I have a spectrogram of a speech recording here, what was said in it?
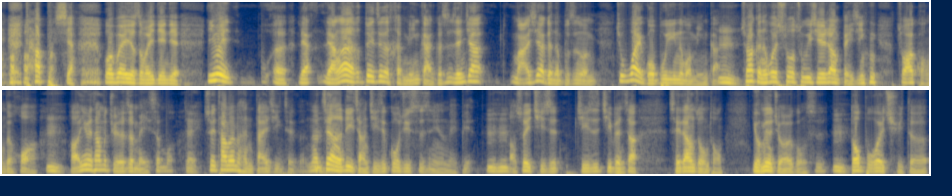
他不想会不会有什么一点点？因为呃，两两岸对这个很敏感，可是人家。马来西亚可能不是那么，就外国不一定那么敏感，嗯，所以他可能会说出一些让北京 抓狂的话，嗯，好，因为他们觉得这没什么，对，所以他们很担心这个。那这样的立场其实过去四十年都没变，嗯哼，好，所以其实其实基本上谁当总统有没有九二共识，嗯，都不会取得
